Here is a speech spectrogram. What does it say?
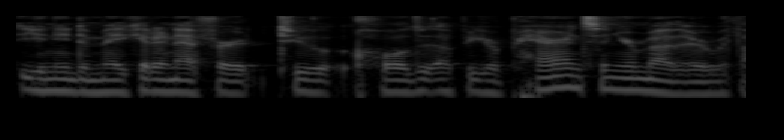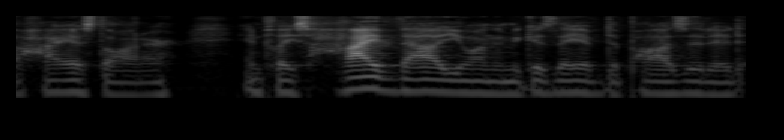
you need to make it an effort to hold up your parents and your mother with the highest honor and place high value on them because they have deposited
